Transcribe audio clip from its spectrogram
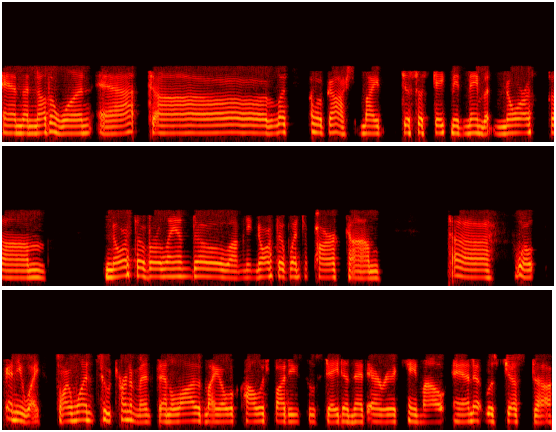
and another one at uh let's oh gosh, my just escaped me the name, but north um north of Orlando, um north of Winter Park. Um uh well anyway, so I won two tournaments and a lot of my old college buddies who stayed in that area came out and it was just uh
